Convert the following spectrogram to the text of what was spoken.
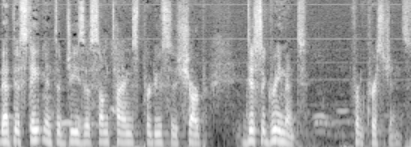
that this statement of Jesus sometimes produces sharp disagreement from Christians.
